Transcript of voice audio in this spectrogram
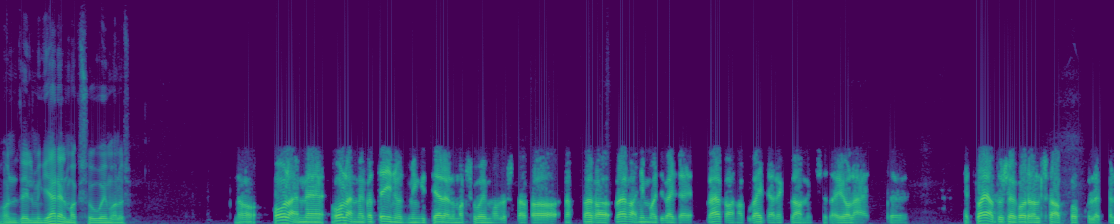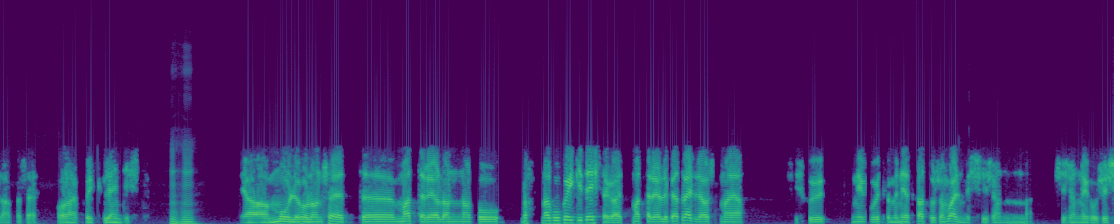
on teil mingi järelmaksu võimalus? no oleme, oleme ka teinud mingit järelmaksu võimalust, aga noh, väga, väga niimoodi välja, väga nagu välja reklaaminud seda ei ole, et et vajaduse korral saab kokkuleppele, aga see oleneb kõik kliendist mm. -hmm. ja muul juhul on see, et äh, materjal on nagu noh, nagu kõigi teistega, et materjali pead välja ostma ja siis, kui nagu ütleme nii, et katus on valmis, siis on, siis on nagu siis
